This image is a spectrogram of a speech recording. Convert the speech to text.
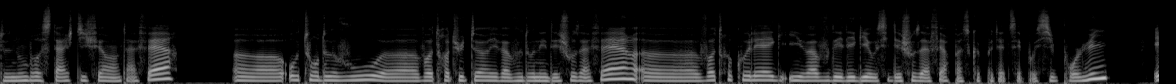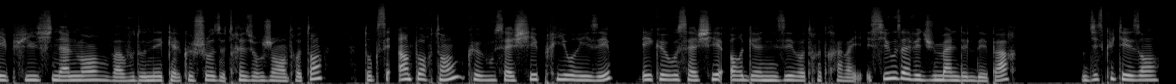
de nombreuses tâches différentes à faire. Autour de vous, votre tuteur, il va vous donner des choses à faire. Votre collègue, il va vous déléguer aussi des choses à faire parce que peut-être c'est possible pour lui. Et puis finalement, on va vous donner quelque chose de très urgent entre-temps. Donc c'est important que vous sachiez prioriser et que vous sachiez organiser votre travail. Si vous avez du mal dès le départ, discutez-en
